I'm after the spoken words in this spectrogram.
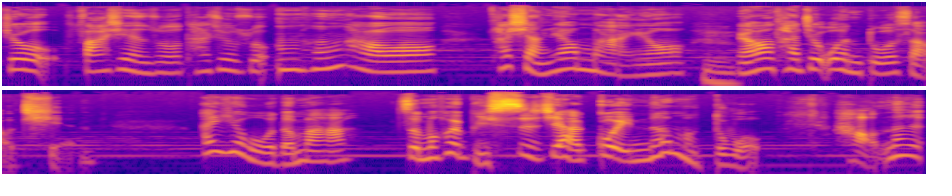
就发现说，他就说嗯很好哦，他想要买哦，嗯然后他就问多少钱。哎呦我的妈！怎么会比市价贵那么多？好，那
